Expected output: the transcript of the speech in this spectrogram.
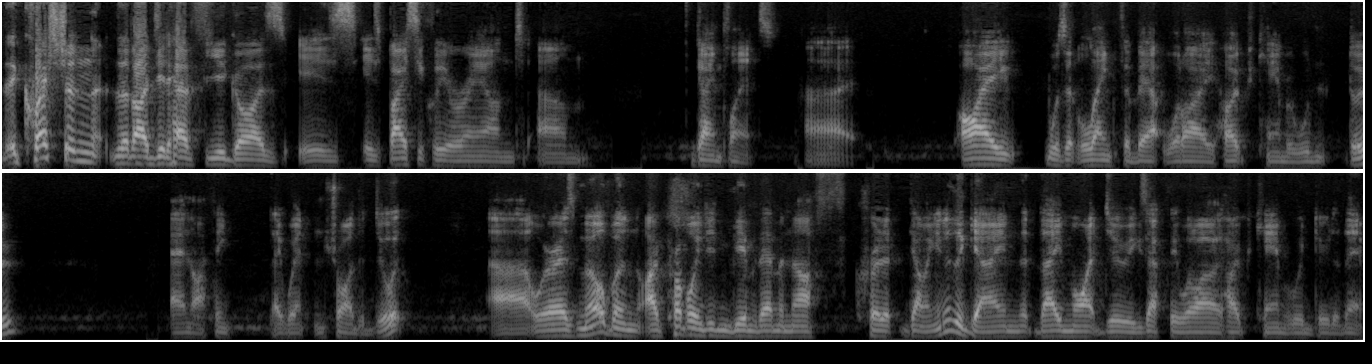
The question that I did have for you guys is is basically around um, game plans. Uh, I was at length about what I hoped Canberra wouldn't do, and I think they went and tried to do it. Uh, whereas Melbourne, I probably didn't give them enough credit going into the game that they might do exactly what I hoped Canberra would do to them,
